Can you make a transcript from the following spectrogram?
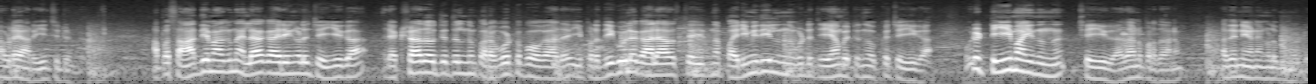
അവിടെ അറിയിച്ചിട്ടുണ്ട്. അപ്പോൾ സാധ്യമാകുന്ന എല്ലാ കാര്യങ്ങളും ചെയ്യുക രക്ഷാദൗത്യത്തിൽ നിന്നും പിറകോട്ട് പോകാതെ ഈ പ്രതികൂല കാലാവസ്ഥയിൽ നിന്ന് പരിമിതിയിൽ നിന്നുകൊണ്ട് ചെയ്യാൻ പറ്റുന്നതൊക്കെ ചെയ്യുക. ഒരു ടീമായി നിന്ന് ചെയ്യുക അതാണ് പ്രധാനം. അതുതന്നെയാണ് ഞങ്ങൾ മുന്നോട്ട്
